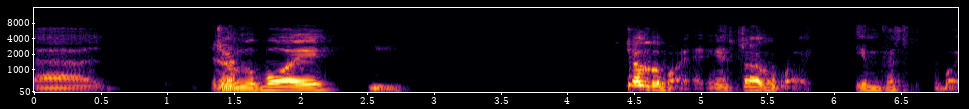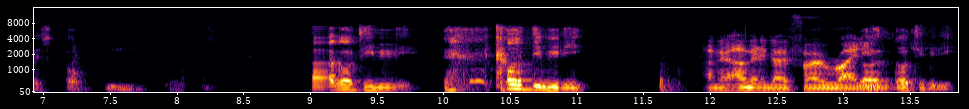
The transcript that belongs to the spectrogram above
uh, Jungle Boy. Hmm. Jungle Boy against Jungle Boy. Him versus the boy. So Hmm. I go TBD. go TBD. I'm gonna, I'm gonna go for O'Reilly. Go, go TBD.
